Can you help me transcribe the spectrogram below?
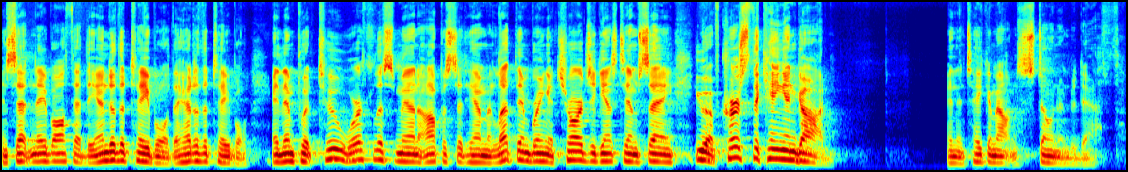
and set Naboth at the end of the table, at the head of the table, and then put two worthless men opposite him and let them bring a charge against him, saying, You have cursed the king and God. And then take him out and stone him to death.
